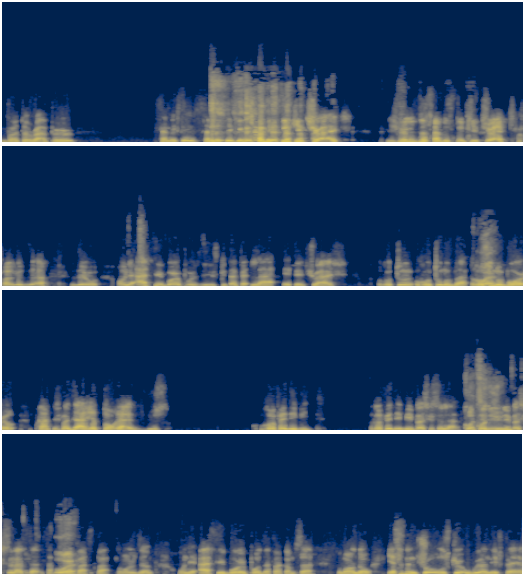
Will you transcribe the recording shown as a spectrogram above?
veut être un rappeur, ça m'explique, ça qu'il est trash. Je vais lui dire, ça m'explique qu'il est trash. Tu vois, je veux dire, je veux dire, on est assez boy pour se dire ce que tu as fait là était trash. Retourne, retourne au, bla- retourne Ouais. au boy. Je vais pas dire arrête ton rêve, juste refais des beats. Refais des beats parce que cela Continue. continue, parce que cela, ça, ça, Ouais. passe pas. Comment je veux dire, on est assez boy pour des affaires comme ça. Donc, il y a certaines choses que, oui, en effet,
